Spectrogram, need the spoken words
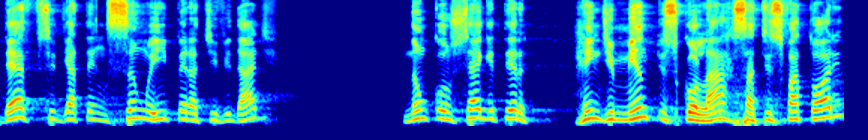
déficit de atenção e hiperatividade, não consegue ter rendimento escolar satisfatório,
